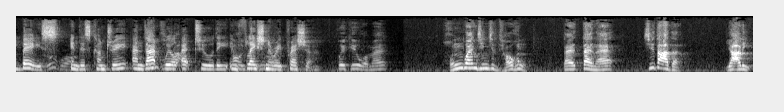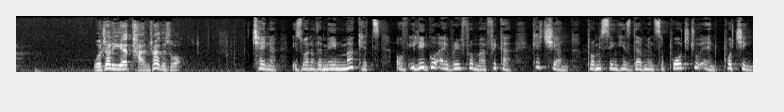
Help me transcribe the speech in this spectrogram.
base in this country, and that will add to the inflationary pressure. 会给我们宏观经济的调控带带来极大的压力。我这里也坦率地说，China is one of the main markets of illegal ivory from Africa, Kechiang promising his government support to end poaching.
